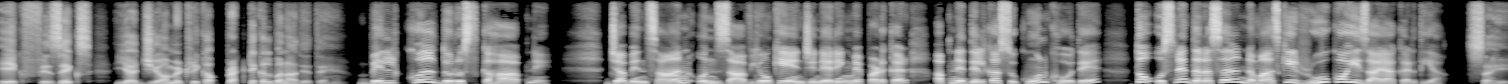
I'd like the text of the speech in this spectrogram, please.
ایک فزکس یا جیومیٹری کا پریکٹیکل بنا دیتے ہیں۔ بالکل درست کہا آپ نے۔ جب انسان ان زاویوں کے انجینئرنگ میں پڑھ کر اپنے دل کا سکون کھو دے تو اس نے دراصل نماز کی روح کو ہی ضائع کر دیا۔ صحیح۔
